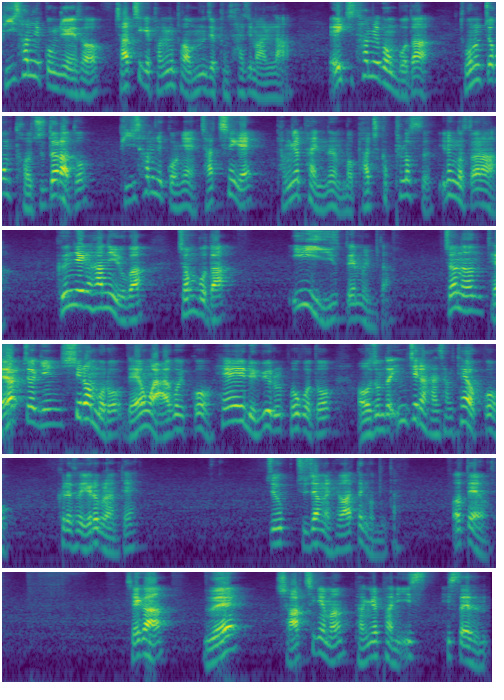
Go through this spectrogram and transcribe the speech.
B360 중에서 좌측에 방열판 없는 제품 사지 말라. H310보다 돈을 조금 더 주더라도 B360에 좌측에 방열판 있는 뭐 바주카 플러스 이런 거 써라. 그런 얘기를 하는 이유가 전부 다 이 이유 때문입니다. 저는 대략적인 실험으로 내용을 알고 있고 해외 리뷰를 보고도 어느 정도 인지를 한 상태였고 그래서 여러분한테 쭉 주장을 해왔던 겁니다. 어때요? 제가 왜 좌측에만 방열판이 있, 어야 된,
